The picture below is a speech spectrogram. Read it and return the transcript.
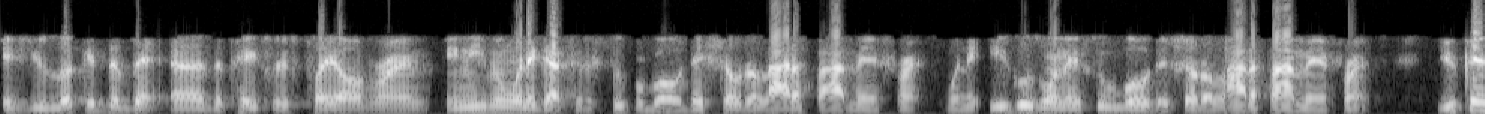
if you look at the uh, the Patriots playoff run, and even when they got to the Super Bowl, they showed a lot of five man fronts. When the Eagles won their Super Bowl, they showed a lot of five man fronts. You can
